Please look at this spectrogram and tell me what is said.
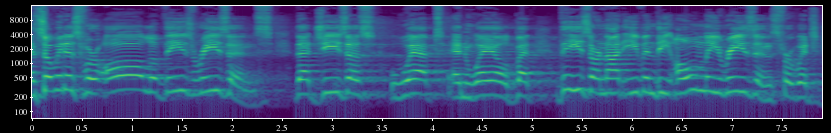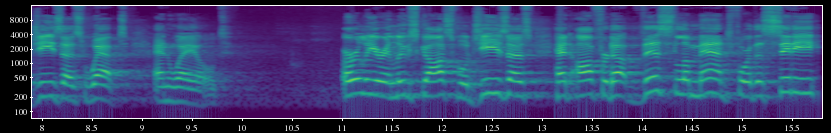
And so it is for all of these reasons that Jesus wept and wailed. But these are not even the only reasons for which Jesus wept and wailed. Earlier in Luke's gospel, Jesus had offered up this lament for the city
